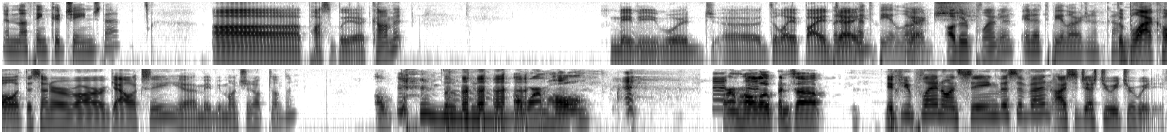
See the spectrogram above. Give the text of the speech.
And nothing could change that. Uh, possibly a comet. Maybe would uh, delay it by a Hmm. But day. it'd have to be a Yeah. large. Other planet. It'd have to be a large enough. The black hole at the center of our galaxy. Uh, maybe munching up something. Oh, a wormhole. Wormhole opens up. If you plan on seeing this event, I suggest you eat your Wheaties.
